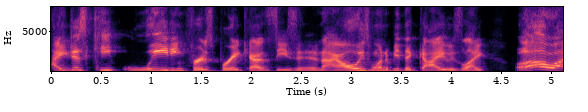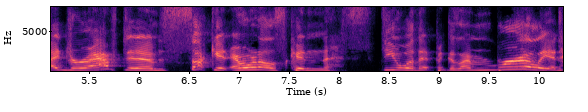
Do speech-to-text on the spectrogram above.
I just keep waiting for his breakout season, and I always want to be the guy who's like, "Oh, I drafted him. Suck it. Everyone else can deal with it because I'm brilliant."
